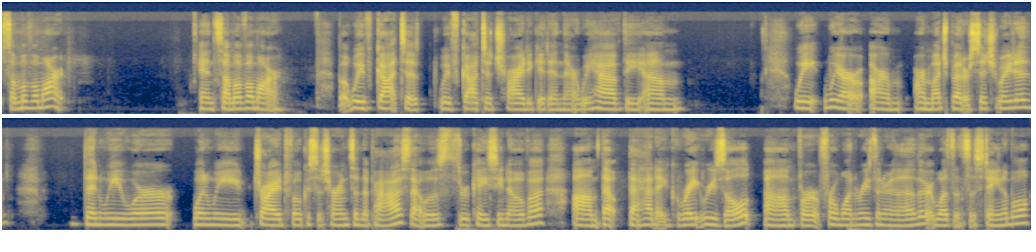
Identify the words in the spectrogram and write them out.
some of them aren't, and some of them are. But we've got to we've got to try to get in there. We have the um, we we are are are much better situated than we were when we tried focus deterrence in the past. That was through KC NoVA. Um, that that had a great result. Um, for for one reason or another, it wasn't sustainable.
